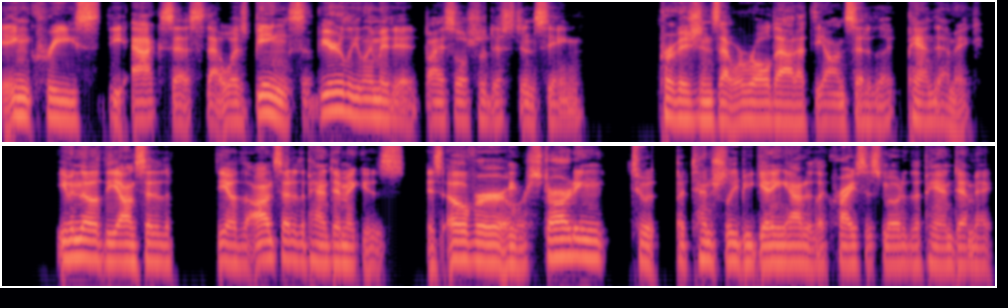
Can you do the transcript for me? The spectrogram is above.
increase the access that was being severely limited by social distancing provisions that were rolled out at the onset of the pandemic. even though the onset of the you know the onset of the pandemic is is over and we're starting to potentially be getting out of the crisis mode of the pandemic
